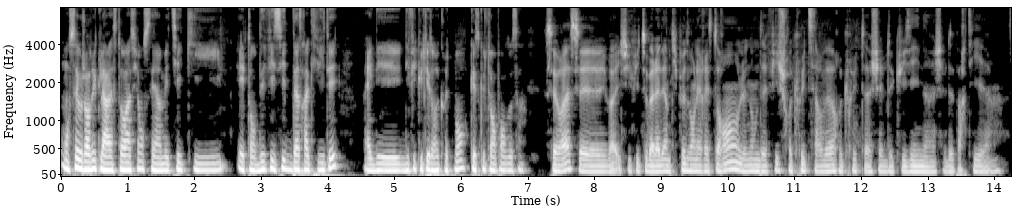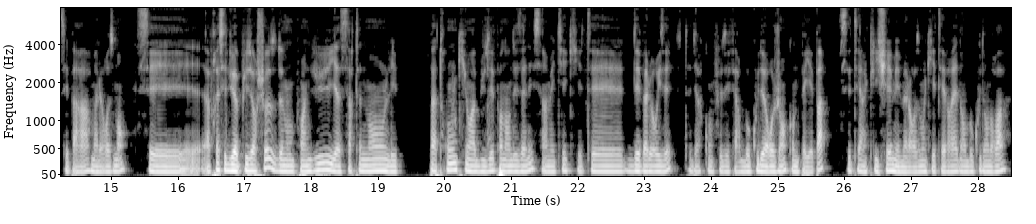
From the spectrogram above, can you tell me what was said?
On sait aujourd'hui que la restauration, c'est un métier qui est en déficit d'attractivité, avec des difficultés de recrutement. Qu'est-ce que tu en penses de ça? C'est vrai, c'est, bah, il suffit de se balader un petit peu devant les restaurants. Le nombre d'affiches recrute serveur, recrute euh, chef de cuisine, euh, chef de partie, euh, c'est pas rare malheureusement. C'est après c'est dû à plusieurs choses. De mon point de vue, il y a certainement les patrons qui ont abusé pendant des années. C'est un métier qui était dévalorisé, c'est-à-dire qu'on faisait faire beaucoup d'heures aux gens qu'on ne payait pas. C'était un cliché, mais malheureusement qui était vrai dans beaucoup d'endroits.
